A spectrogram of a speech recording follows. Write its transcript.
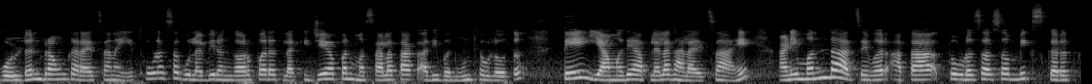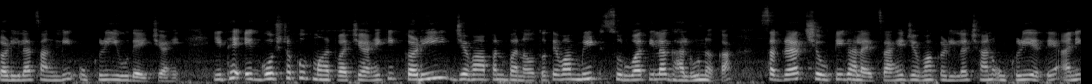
गोल्डन ब्राऊन करायचा नाही आहे थोडासा गुलाबी रंगावर परतला की जे आपण मसाला ताक आधी बनवून ठेवलं होतं ते यामध्ये आपल्याला घालायचं आहे. आणि मंद आचेवर आता थोडंसं असं मिक्स करत कढीला चांगली उकळी येऊ द्यायची आहे. इथे एक गोष्ट खूप महत्त्वाची आहे की कढी जेव्हा आपण बनवतो तेव्हा मीठ सुरुवातीला घालू नका. सगळ्यात शेवटी घालायचं आहे जेव्हा कढीला छान उकळी येते आणि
